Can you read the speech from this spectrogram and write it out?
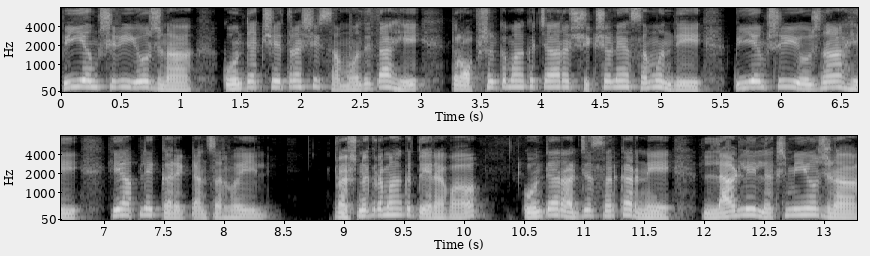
पी एम श्री योजना कोणत्या क्षेत्राशी संबंधित आहे? तर ऑप्शन क्रमांक चार शिक्षण यासंबंधी. पी एम श्री योजना आहे हे आपले करेक्ट आन्सर होईल. प्रश्न क्रमांक तेरावा कोणत्या राज्य सरकारने लाडली लक्ष्मी योजना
